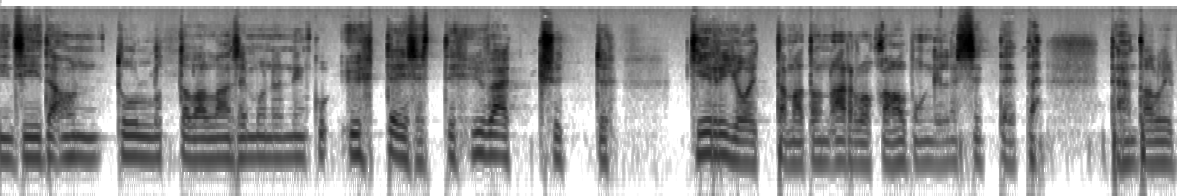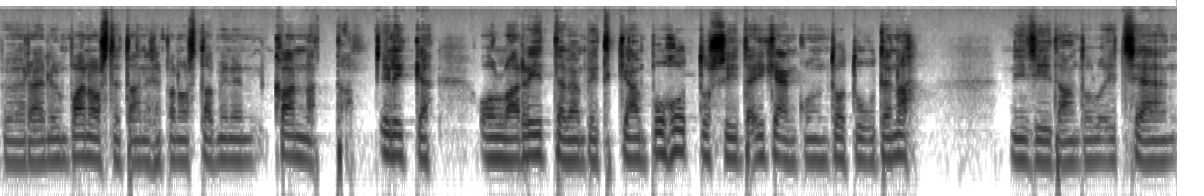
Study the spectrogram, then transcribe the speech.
niin siitä on tullut tavallaan semmoinen niin kuin yhteisesti hyväksytty kirjoittamaton arvo kaupungille sitten, että tähän talvipyöräilyyn panostetaan, niin se panostaminen kannattaa. Eli ollaan riittävän pitkään puhuttu siitä ikään kuin totuutena, niin siitä on tullut itseään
